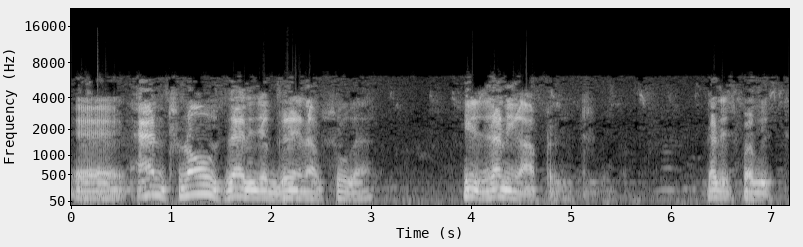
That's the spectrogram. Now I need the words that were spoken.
uh, ant knows there is a grain of sugar. He is running after it. That is pravritti.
